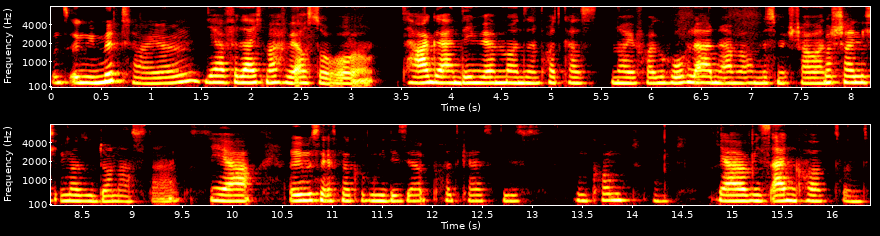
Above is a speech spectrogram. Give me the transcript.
uns irgendwie mitteilen. Ja, vielleicht machen wir auch so Tage, an denen wir immer unseren Podcast neue Folge hochladen, aber müssen wir schauen. Wahrscheinlich immer so donnerstags. Ja, Aber wir müssen erstmal gucken, wie dieser Podcast dieses Ding kommt. Und ja, wie es ankommt und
